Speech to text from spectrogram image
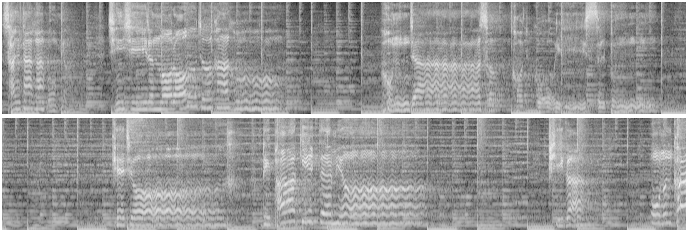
살다가 보면 진실은 멀어져 가고 혼자서 걷고 있을 뿐 계절이 바뀔 때면 비가 오는 것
